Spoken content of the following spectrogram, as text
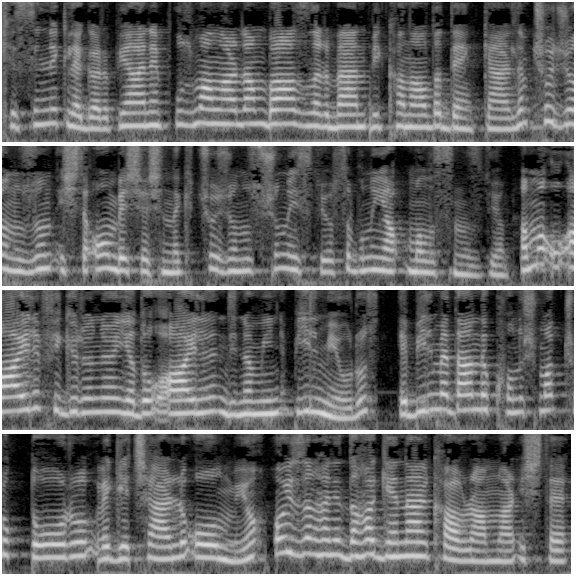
Kesinlikle garip. Yani uzmanlardan bazıları ben bir kanalda denk geldim. Çocuğunuzun işte 15 yaşındaki çocuğunuz şunu istiyorsa bunu yapmalısınız diyor. Ama o aile figürünü ya da o ailenin dinamiğini bilmiyoruz. E bilmeden de konuşmak çok doğru ve geçerli olmuyor. O yüzden hani daha genel kavramlar işte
